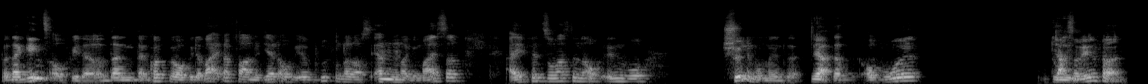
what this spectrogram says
und dann ging es auch wieder. Und dann, dann konnten wir auch wieder weiterfahren und die hat auch ihre Prüfung dann aufs erste Mhm. Mal gemeistert. Aber ich finde, sowas sind auch irgendwo schöne Momente. Ja. Dass, obwohl Das auf jeden Fall.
